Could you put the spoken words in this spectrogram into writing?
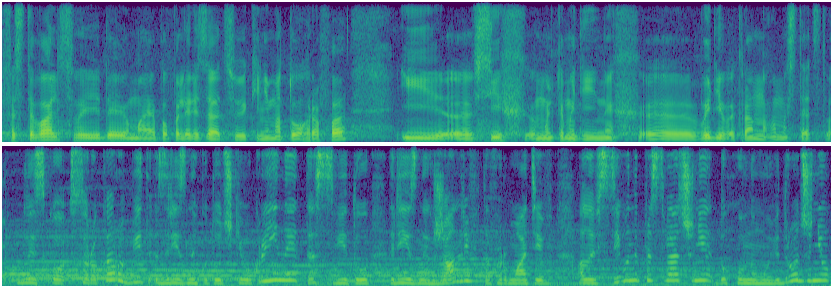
Фестиваль своєю ідеєю має популяризацію кінематографа і е, всіх мультимедійних е, видів екранного мистецтва. Близько 40 робіт з різних куточків України та світу, різних жанрів та форматів, але всі вони присвячені духовному відродженню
